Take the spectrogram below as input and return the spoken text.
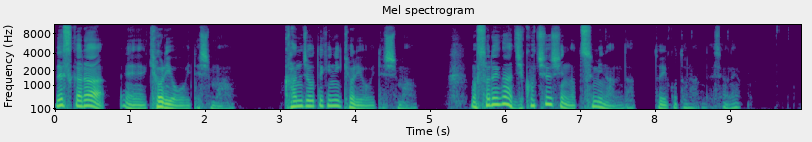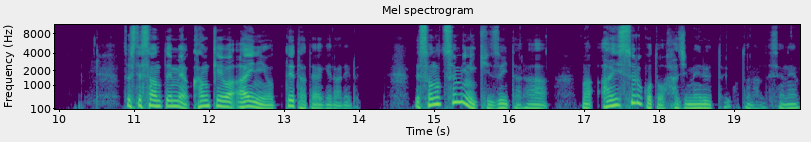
ですから、えー、距離を置いてしまう感情的に距離を置いてしまう、まあ、それが自己中心の罪なんだということなんですよね。そして3点目は関係は愛によって立て上げられる。でその罪に気づいたら、まあ、愛することを始めるということなんですよね。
